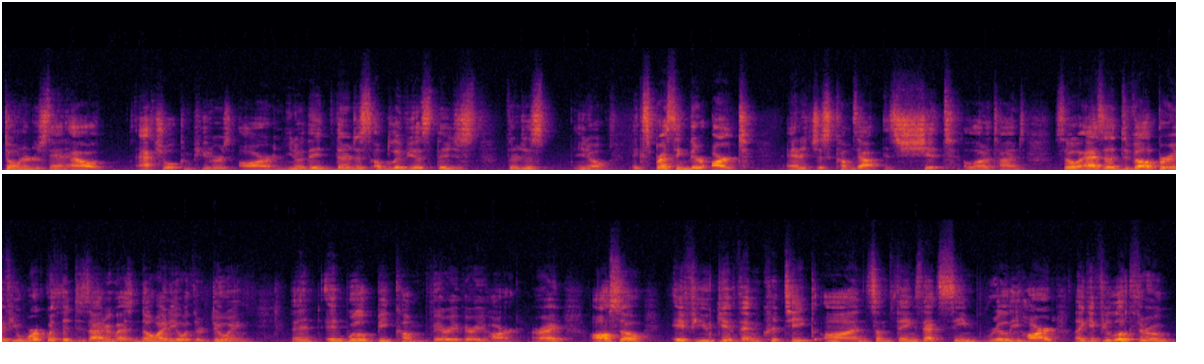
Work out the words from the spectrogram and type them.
don't understand how actual computers are, and you know they they're just oblivious. They just they're just you know expressing their art, and it just comes out as shit a lot of times. So as a developer, if you work with a designer who has no idea what they're doing, then it will become very very hard. All right. Also, if you give them critique on some things that seem really hard, like if you look through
